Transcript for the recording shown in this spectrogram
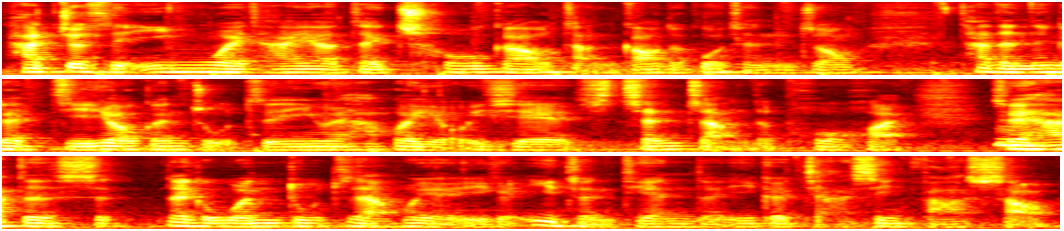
它就是因为它要在抽高长高的过程中，它的那个肌肉跟组织，因为它会有一些生长的破坏，所以它的是那个温度自然会有一个一整天的一个假性发烧。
